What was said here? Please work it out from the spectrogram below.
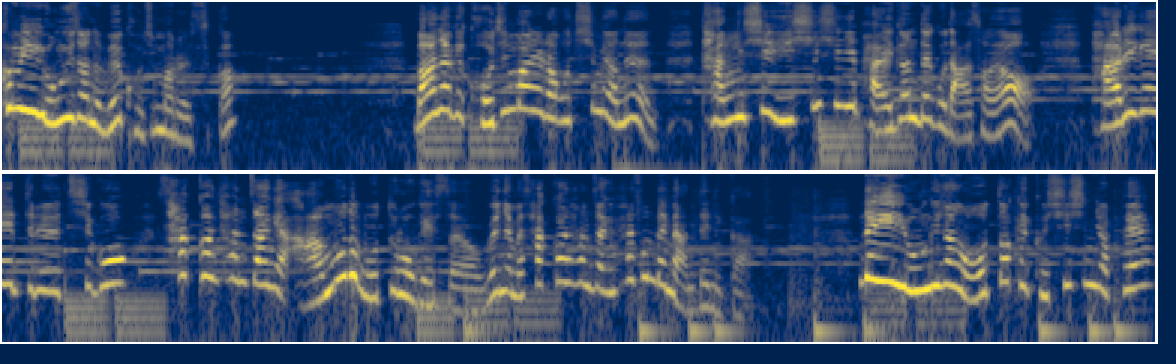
그럼 이 용의자는 왜 거짓말을 했을까? 만약에 거짓말이라고 치면은 당시 이 시신이 발견되고 나서요 바리게이트를 치고 사건 현장에 아무도 못 들어오게 했어요. 왜냐면 사건 현장이 훼손되면 안 되니까. 근데 이 용의자는 어떻게 그 시신 옆에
